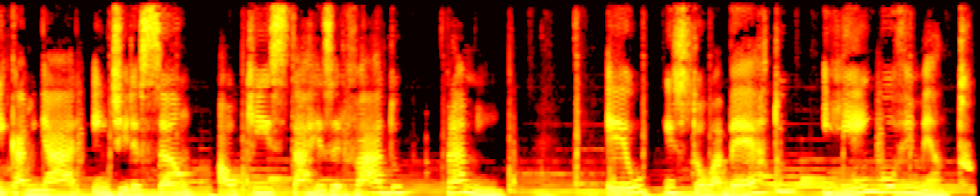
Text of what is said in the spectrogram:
e caminhar em direção ao que está reservado para mim. Eu estou aberto e em movimento.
